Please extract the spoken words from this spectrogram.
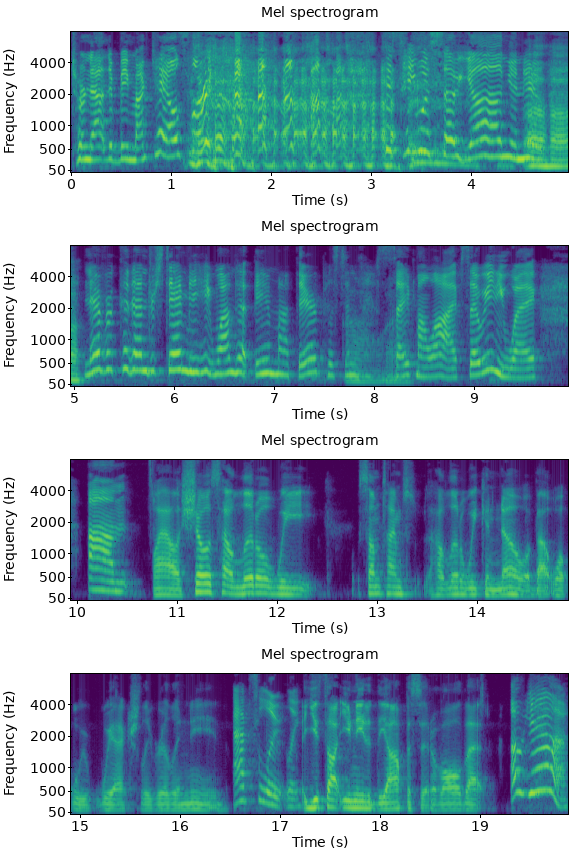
turned out to be my counselor because he was so young and Uh-huh. never could understand me. He wound up being my therapist and Oh, wow. saved my life. So anyway, um, Wow, it shows how little we sometimes how little we can know about what we we actually really need. absolutely. You thought you needed the opposite of all that. Oh yeah,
